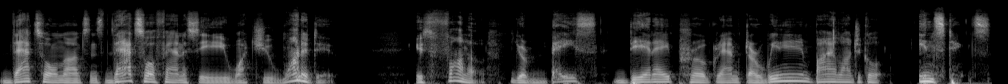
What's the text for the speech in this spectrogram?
That's all nonsense. That's all fantasy. What you want to do is follow your base DNA programmed Darwinian biological instincts.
